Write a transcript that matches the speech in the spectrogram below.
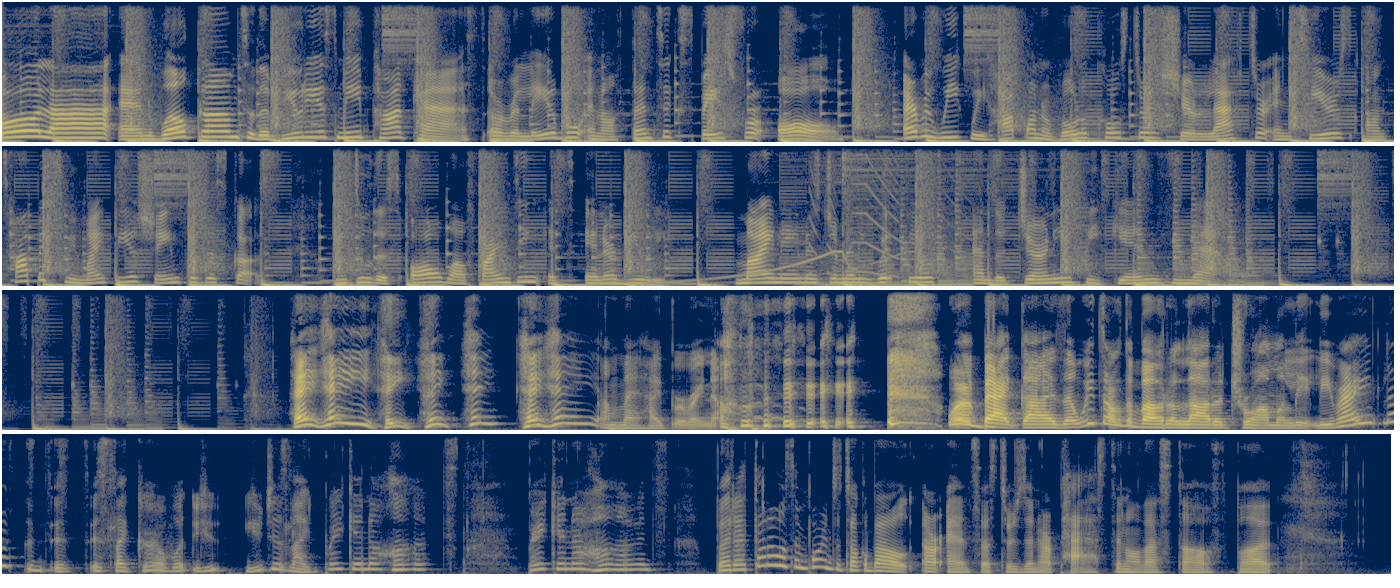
Hola, and welcome to the Beauteous Me podcast, a relatable and authentic space for all. Every week, we hop on a roller coaster, share laughter and tears on topics we might be ashamed to discuss. We do this all while finding its inner beauty. My name is Jamily Whitfield, and the journey begins now. Hey, hey, hey, hey, hey, hey, hey. I'm mad hyper right now. We're back, guys, and we talked about a lot of trauma lately, right? It's, like, girl, what you you just like breaking our hearts, breaking our hearts. But I thought it was important to talk about our ancestors and our past and all that stuff. But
